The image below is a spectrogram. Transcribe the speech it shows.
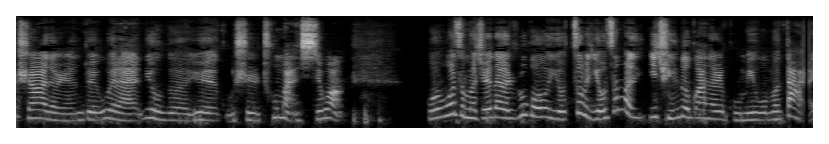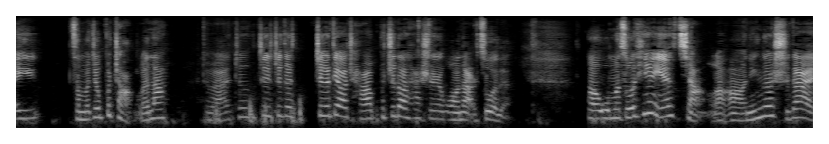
十二的人对未来六个月股市充满希望。我我怎么觉得，如果有这么有这么一群乐观的股民，我们大 A 怎么就不涨了呢？对吧？就这这个这个调查，不知道他是往哪儿做的。呃，我们昨天也讲了啊，宁德时代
